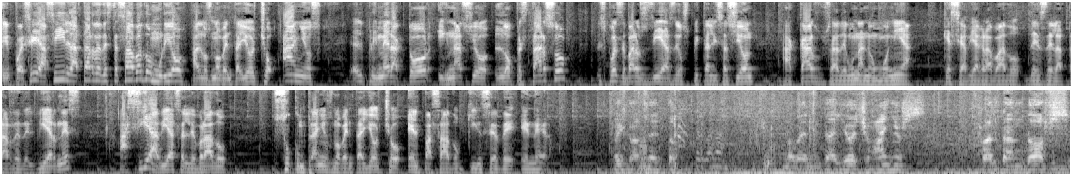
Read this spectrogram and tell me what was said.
Y pues sí, así la tarde de este sábado murió a los 98 años el primer actor Ignacio López Tarso, después de varios días de hospitalización a causa de una neumonía que se había grabado desde la tarde del viernes. Así había celebrado su cumpleaños 98 el pasado 15 de enero. Muy contento. 98 años. Faltan dos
